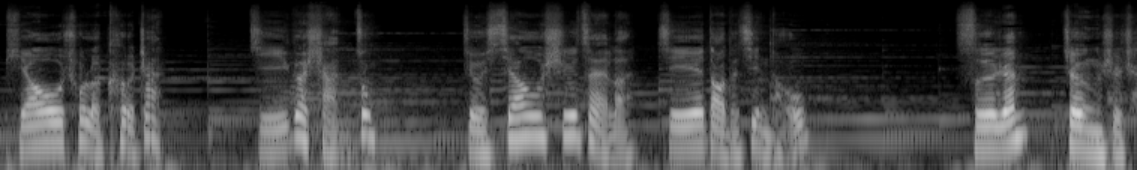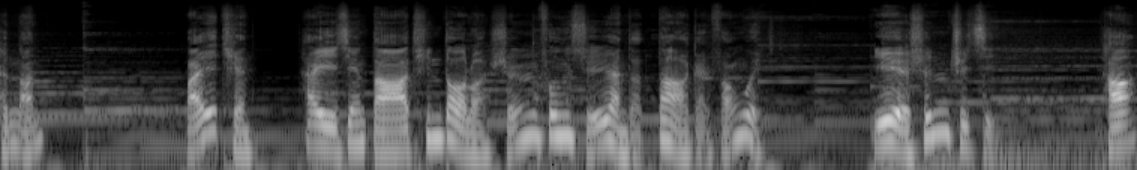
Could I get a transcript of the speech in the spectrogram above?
飘出了客栈，几个闪纵。就消失在了街道的尽头。此人正是陈南。白天他已经打听到了神风学院的大概方位，夜深之际，他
